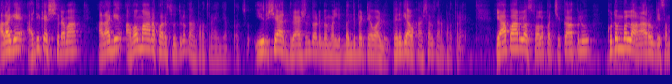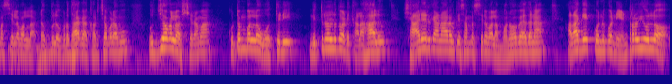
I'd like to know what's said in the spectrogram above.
అలాగే అధిక శ్రమ అలాగే అవమాన పరిస్థితులు కనపడుతున్నాయని చెప్పొచ్చు. ఈర్ష్య ద్వేషంతో మిమ్మల్ని ఇబ్బంది పెట్టేవాళ్ళు పెరిగే అవకాశాలు కనపడుతున్నాయి. వ్యాపారంలో స్వల్ప చికాకులు కుటుంబంలో అనారోగ్య సమస్యల వల్ల డబ్బులు వృధాగా ఖర్చు అవ్వడము ఉద్యోగంలో శ్రమ కుటుంబంలో ఒత్తిడి మిత్రులతోటి కలహాలు శారీరక అనారోగ్య సమస్యల వల్ల మనోవేదన అలాగే కొన్ని కొన్ని ఇంటర్వ్యూల్లో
